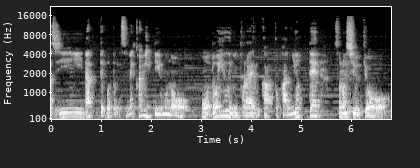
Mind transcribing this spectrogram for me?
じだってことですね。神っていうものをどういうふうに捉えるかとかによって、その宗教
